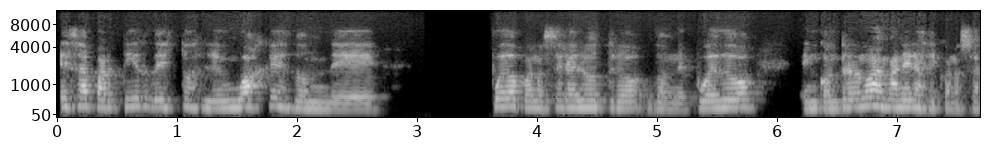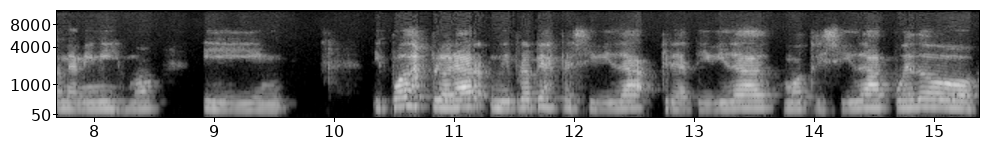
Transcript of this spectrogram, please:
es a partir de estos lenguajes donde puedo conocer al otro, donde puedo encontrar nuevas maneras de conocerme a mí mismo y, puedo explorar mi propia expresividad, creatividad, motricidad, puedo,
